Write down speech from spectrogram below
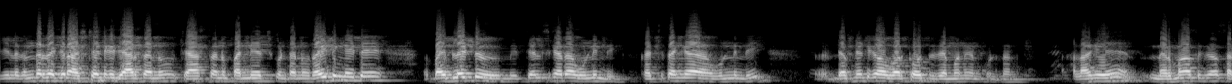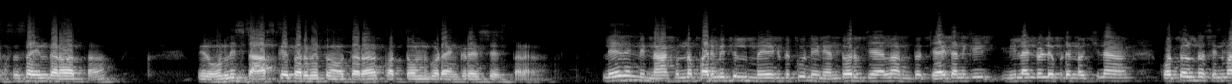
వీళ్ళందరి దగ్గర అసిస్టెంట్గా చేరతాను చేస్తాను పని నేర్చుకుంటాను. రైటింగ్ అయితే బై బ్లడ్ మీకు తెలుసు కదా ఉండింది. ఖచ్చితంగా ఉండింది. డెఫినెట్గా వర్క్ అవుతుంది అని అనుకుంటున్నాను. అలాగే నిర్మాతగా సక్సెస్ అయిన తర్వాత మీరు ఓన్లీ స్టార్స్కే పరిమితం అవుతారా? కొత్త వాళ్ళని కూడా ఎంకరేజ్ చేస్తారా? లేదండి నాకున్న పరిమితుల మేరకు నేను ఎంతవరకు చేయాలో అంత చేయడానికి మీలాంటి వాళ్ళు ఎప్పుడైనా వచ్చినా కొత్త వాళ్ళతో సినిమా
